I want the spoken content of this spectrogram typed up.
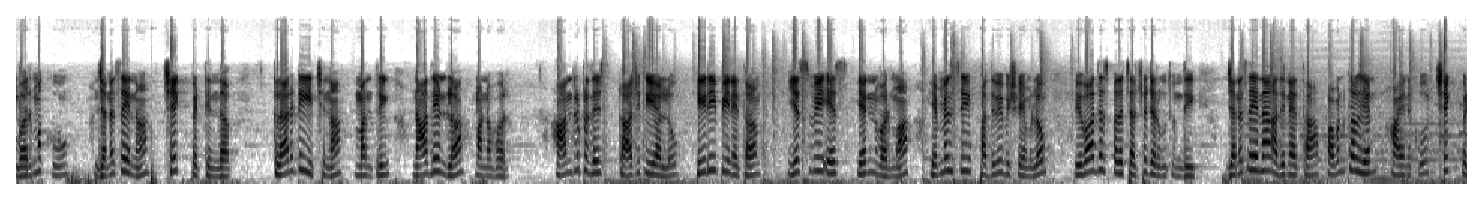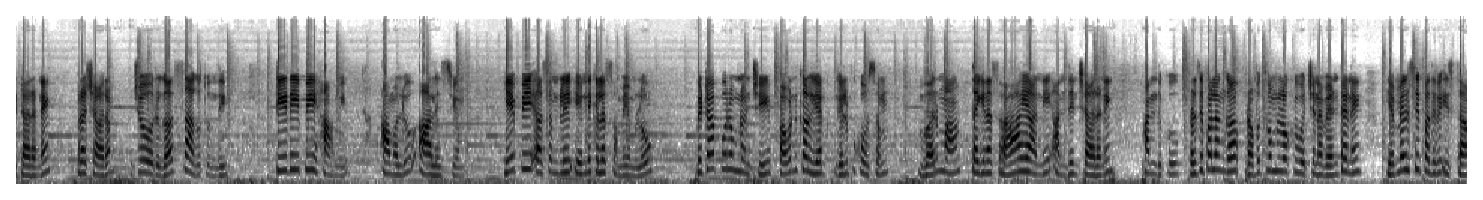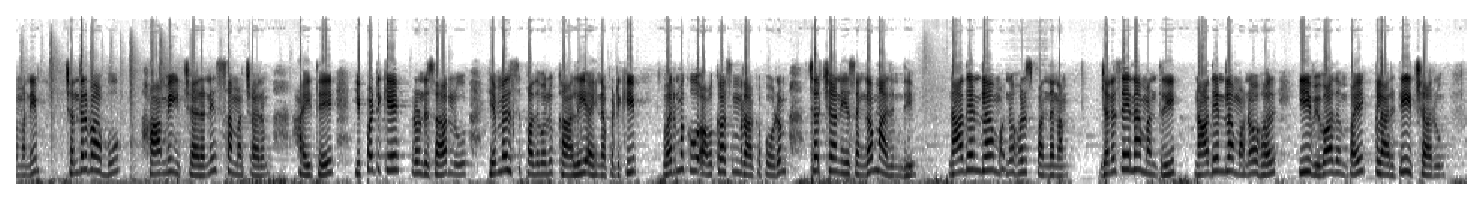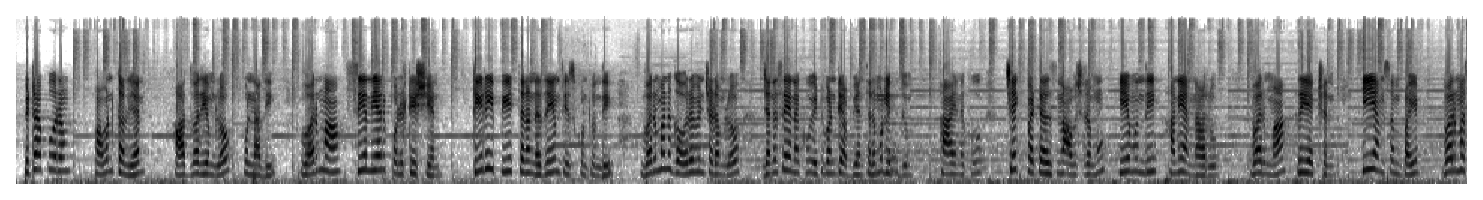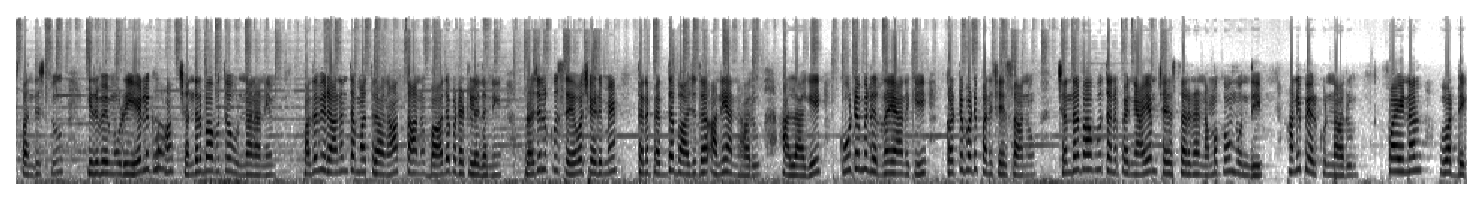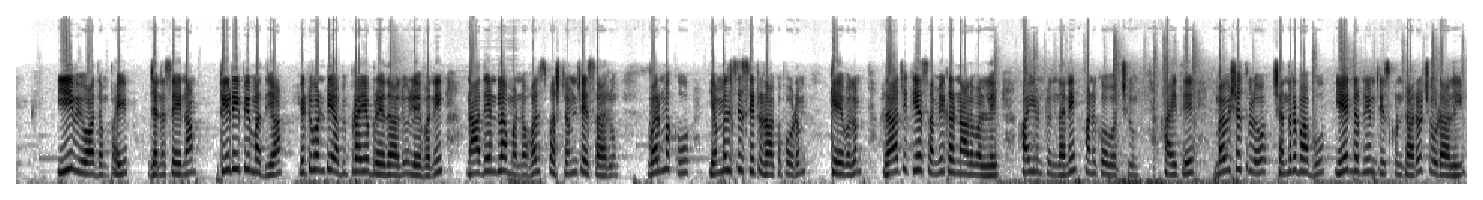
వర్మకు Janasena check పెట్టిందా? Clarity ఇచ్చిన మంత్రి నాదెండ్ల మనోహర్. ఆంధ్రప్రదేశ్ రాజకీయాల్లో టీడీపీ నేత ఎస్విఎస్ ఎన్ వర్మ ఎమ్మెల్సీ పదవి విషయంలో వివాదాస్పద చర్చ జరుగుతుంది. జనసేన అధినేత పవన్ కళ్యాణ్ ఆయనకు చెక్ పెట్టారనే ప్రచారం జోరుగా సాగుతుంది. టీడీపీ హామీ అమలు ఆలస్యం. ఏపీ అసెంబ్లీ ఎన్నికల సమయంలో పిఠాపురం నుంచి పవన్ కళ్యాణ్ గెలుపు కోసం వర్మ తగిన సహాయాన్ని అందించారని అందుకు ప్రతిఫలంగా ప్రభుత్వంలోకి వచ్చిన వెంటనే ఎమ్మెల్సీ పదవి ఇస్తామని చంద్రబాబు హామీ ఇచ్చారని సమాచారం. అయితే ఇప్పటికే రెండుసార్లు ఎమ్మెల్సీ పదవులు ఖాళీ అయినప్పటికీ వర్మకు అవకాశం రాకపోవడం చర్చానీయాంశంగా మారింది. నాదెండ్ల మనోహర్ స్పందన. జనసేన మంత్రి నాదెండ్ల మనోహర్ ఈ వివాదంపై క్లారిటీ ఇచ్చారు. పిఠాపురం పవన్ కళ్యాణ్ ఆధ్వర్యంలో ఉన్నది. Varma senior politician. టీడీపీ తన నిర్ణయం తీసుకుంటుంది. వర్మను గౌరవించడంలో జనసేనకు ఎటువంటి అభ్యంతరము లేదు. ఆయనకు చెక్ పెట్టాల్సిన అవసరము ఏముంది అని అన్నారు. వర్మ రియాక్షన్. ఈ అంశంపై వర్మ స్పందిస్తూ ఇరవై మూడు ఏళ్ళుగా చంద్రబాబుతో ఉన్నానని పదవి రానంత మాత్రాన తాను బాధపడట్లేదని ప్రజలకు సేవ చేయడమే తన పెద్ద బాధ్యత అని అన్నారు. అలాగే కూటమి నిర్ణయానికి కట్టుబడి పనిచేశాను. చంద్రబాబు తనపై న్యాయం చేస్తారనే నమ్మకం ఉంది అని పేర్కొన్నారు. ఫైనల్ వర్డిక్ ఈ వివాదంపై జనసేన టీడీపీ మధ్య ఎటువంటి అభిప్రాయ భేదాలు లేవని నాదేండ్ల మనోహర్ స్పష్టం చేశారు. వర్మకు ఎమ్మెల్సీ సీటు రాకపోవడం కేవలం రాజకీయ సమీకరణాల వల్లే అయి ఉంటుందని అనుకోవచ్చు. అయితే భవిష్యత్తులో చంద్రబాబు ఏ నిర్ణయం తీసుకుంటారో చూడాలి.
